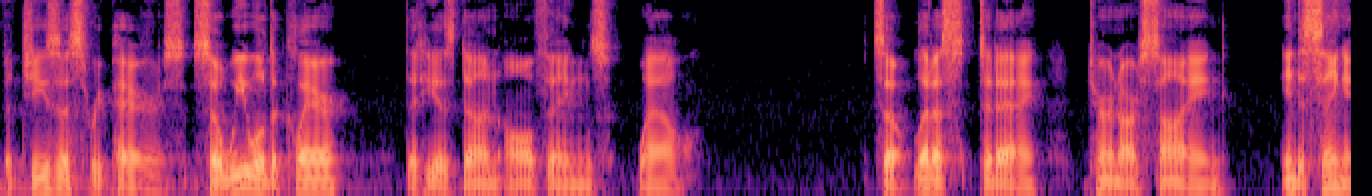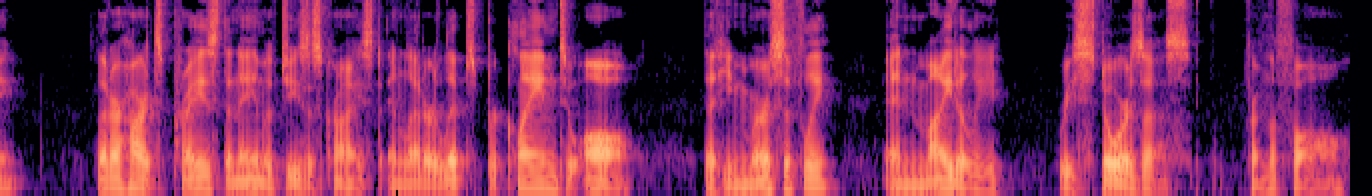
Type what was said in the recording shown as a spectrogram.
but Jesus repairs, so we will declare that he has done all things well. So let us today turn our sighing into singing. Let our hearts praise the name of Jesus Christ, and let our lips proclaim to all that he mercifully and mightily restores us from the fall.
